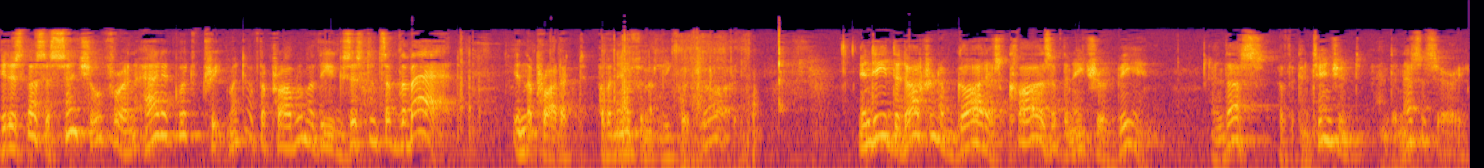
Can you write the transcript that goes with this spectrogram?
It is thus essential for an adequate treatment of the problem of the existence of the bad in the product of an infinitely good God. Indeed, the doctrine of God as cause of the nature of being and thus of the contingent and the necessary,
